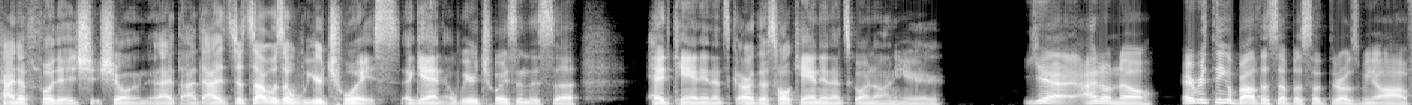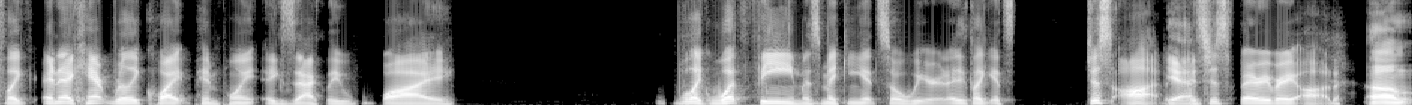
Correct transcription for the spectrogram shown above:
kind of footage shown, and I thought I just thought it was a weird choice. Again, a weird choice in this uh, head canon that's or this whole canon that's going on here. Yeah, I don't know. Everything about this episode throws me off. Like, and I can't really quite pinpoint exactly why. Like, what theme is making it so weird? Like it's just odd. Yeah. it's just very, very odd. Um,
